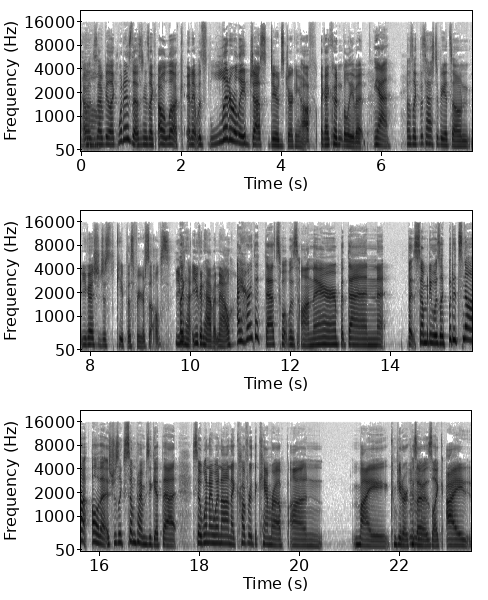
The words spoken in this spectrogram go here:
I was, I'd be like, "What is this?" And he's like, "Oh, look!" And it was literally just dudes jerking off. Like I couldn't believe it. yeah. I was like, this has to be its own. You guys should just keep this for yourselves. You Like- can ha- you can have it now. I heard that that's what was on there, but then but somebody was like, but it's not all that. It's just like sometimes you get that. So when I went on, I covered the camera up on my computer because Mm-hmm. I was like, I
